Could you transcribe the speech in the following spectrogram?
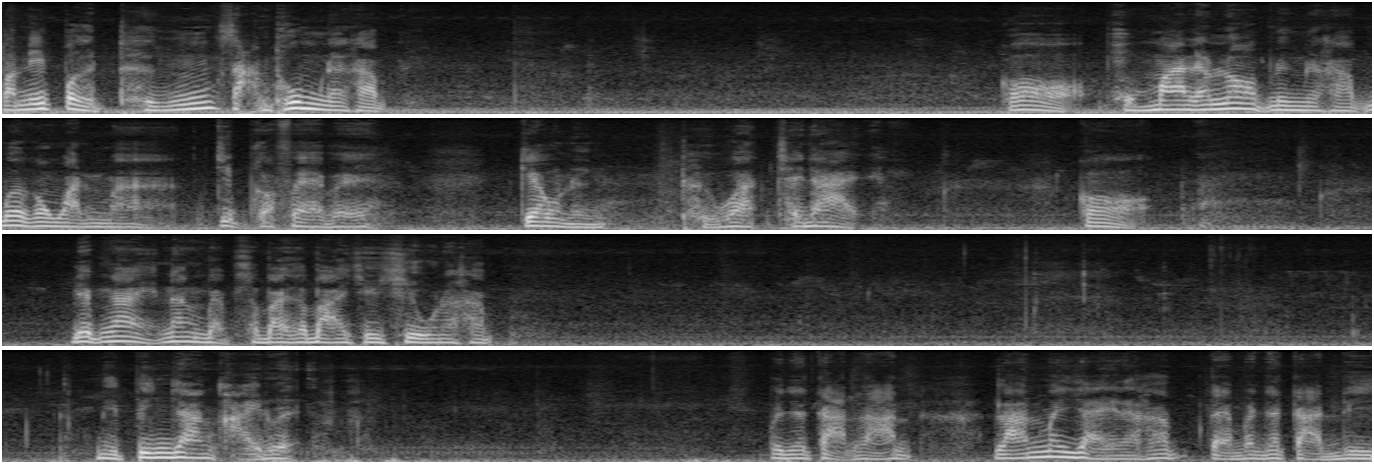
ตอนนี้เปิดถึง 3 ทุ่มนะครับ ก็ผมมาแล้วรอบนึงนะครับ เมื่อกลางวันมาจิบกาแฟไปแก้วหนึ่ง ถือว่าใช้ได้ ก็เรียบง่ายนั่งแบบสบายๆชิวๆนะครับ มีปิ้งย่างขายด้วย บรรยากาศร้าน ร้านไม่ใหญ่นะครับ แต่บรรยากาศดี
